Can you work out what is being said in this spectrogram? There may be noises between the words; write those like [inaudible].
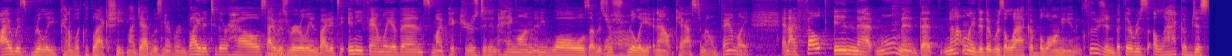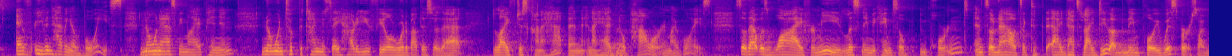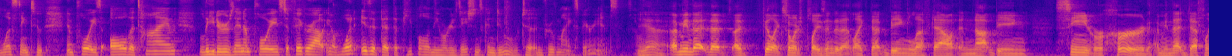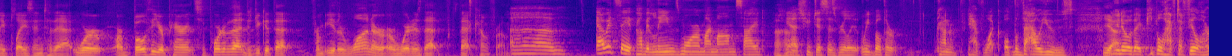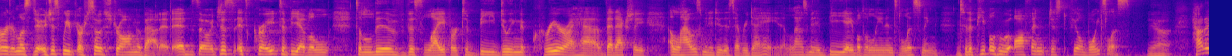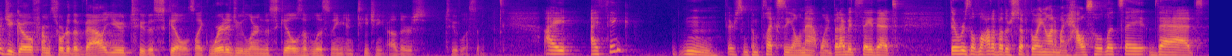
I was really kind of like the black sheep. My dad was never invited to their house. Mm. I was mm. rarely invited to any family events. My pictures didn't hang on any walls. I was wow. just really an outcast in my own family. And I felt in that moment that not only did there was a lack of belonging and inclusion, but there was a lack of just ever, even having a voice. Mm. No one mm-hmm. asked me my opinion. No one took the time to say, "How do you feel?" or "What about this or that?" Life just kind of happened and I had yeah. no power in my voice. So that was why for me listening became so important. And so now it's like to, I, that's what I do. I'm the employee whisperer. So I'm listening to employees all the time, leaders and employees to figure out, you know, what is it that the people in the organizations can do to improve my experience. So. Yeah. I mean that that I feel like so much plays into that like that being left out and not being seen or heard. I mean that definitely plays into that. Were are both of your parents supportive of that? Did you get that from either one, or, or where does that that come from? Um, I would say it probably leans more on my mom's side. Uh-huh. Yeah, she just is really. We both are kind of have like all the values. Yeah. You know, that people have to feel heard and listen to. It's just we are so strong about it, and so it just it's great to be able to live this life or to be doing the career I have that actually allows me to do this every day. It allows me to be able to lean into listening mm-hmm. to the people who often just feel voiceless. Yeah. How did you go from sort of the value to the skills? Like, where did you learn the skills of listening and teaching others to listen? I I think mm, there's some complexity on that one, but I would say that there was a lot of other stuff going on in my household. Let's say that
